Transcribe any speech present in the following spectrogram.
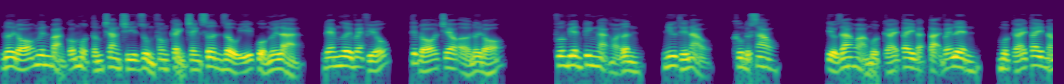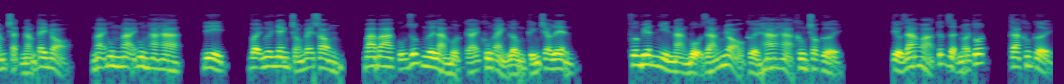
Nơi đó nguyên bản có một tấm trang trí dùng phong cảnh tranh sơn dầu ý của ngươi là, đem ngươi vẽ phiếu, tiếp đó treo ở nơi đó phương viên kinh ngạc hỏi ân, như thế nào, không được sao? Tiểu gia hỏa một cái tay đặt tại vẽ lên, một cái tay nắm chặt nắm tay nhỏ, mãi hung mãi hung ha ha, đi, vậy ngươi nhanh chóng vẽ xong, ba ba cũng giúp ngươi làm một cái khung ảnh lồng kính treo lên. Phương viên nhìn nàng bộ dáng nhỏ cười ha hả không cho cười. Tiểu gia hỏa tức giận nói, tốt, ta không cười,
